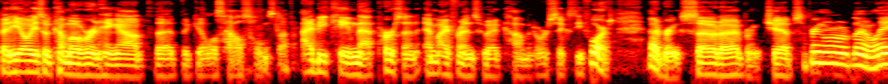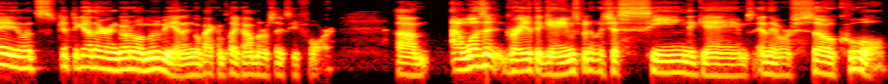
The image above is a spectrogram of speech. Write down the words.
But he always would come over and hang out the the Gillis household and stuff. I became that person, and my friends who had Commodore 64s. I'd bring soda, I'd bring chips, I'd bring, hey, let's get together and go to a movie, and then go back and play Commodore 64. Um, I wasn't great at the games, but it was just seeing the games, and they were so cool.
